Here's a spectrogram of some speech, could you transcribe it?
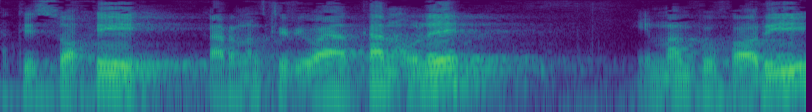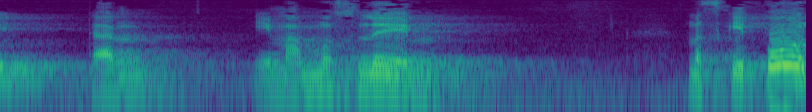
hadis sahih karena diriwayatkan oleh Imam Bukhari dan Imam Muslim. Meskipun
